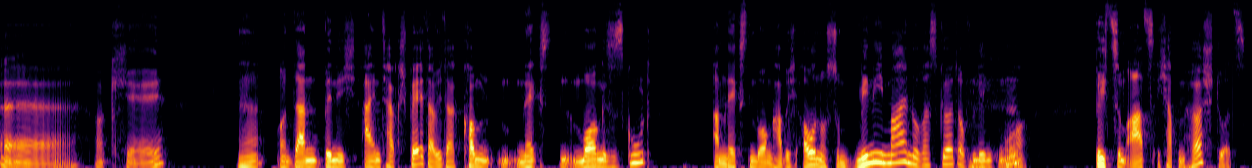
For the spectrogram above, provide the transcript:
äh, okay. Ja? Und dann bin ich einen Tag später, hab ich gedacht, komm, nächsten Morgen ist es gut. Am nächsten Morgen habe ich auch noch so minimal nur was gehört auf dem linken Ohr. Bin ich zum Arzt, ich habe einen Hörsturz.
